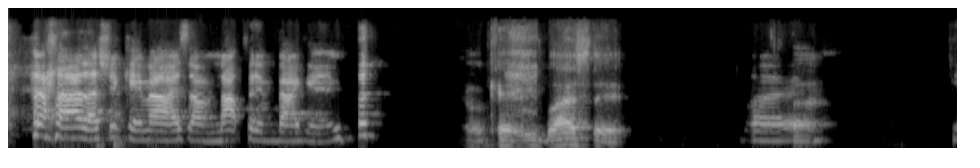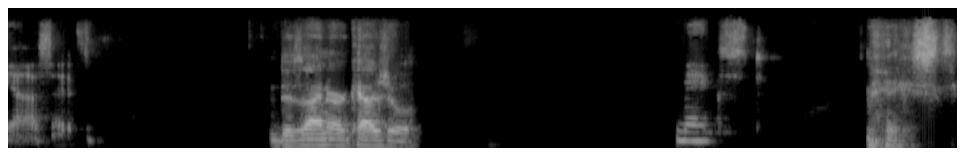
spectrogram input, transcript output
that shit came out. I said I'm not putting it back in. okay, you blasted. But uh, yeah, that's it. Designer or casual? Mixed. Mixed.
